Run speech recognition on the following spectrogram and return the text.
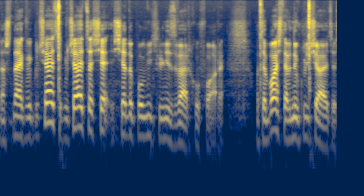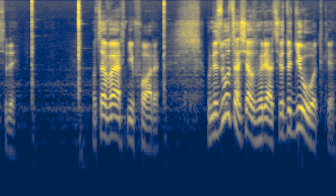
наш нек виключається, включаються ще, ще доповнительні зверху фари. Оце бачите, вони включаються сюди. Оце верхні фари. Внизу це зараз горять світодіодки.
